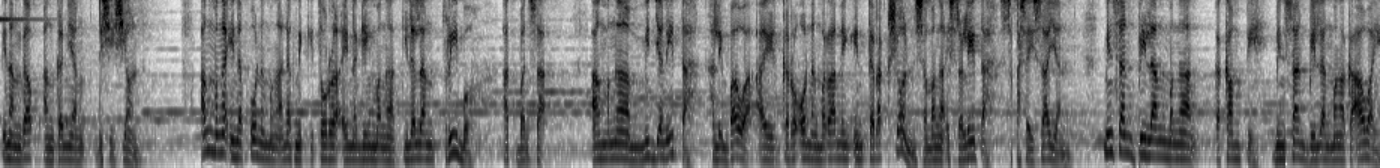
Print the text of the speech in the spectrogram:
tinanggap ang kanyang desisyon. Ang mga inapo ng mga anak ni Ketura ay naging mga kilalang tribo at bansa ang mga Midianita, halimbawa, ay karoon ng maraming interaksyon sa mga Israelita sa kasaysayan. Minsan bilang mga kakampi, minsan bilang mga kaaway.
